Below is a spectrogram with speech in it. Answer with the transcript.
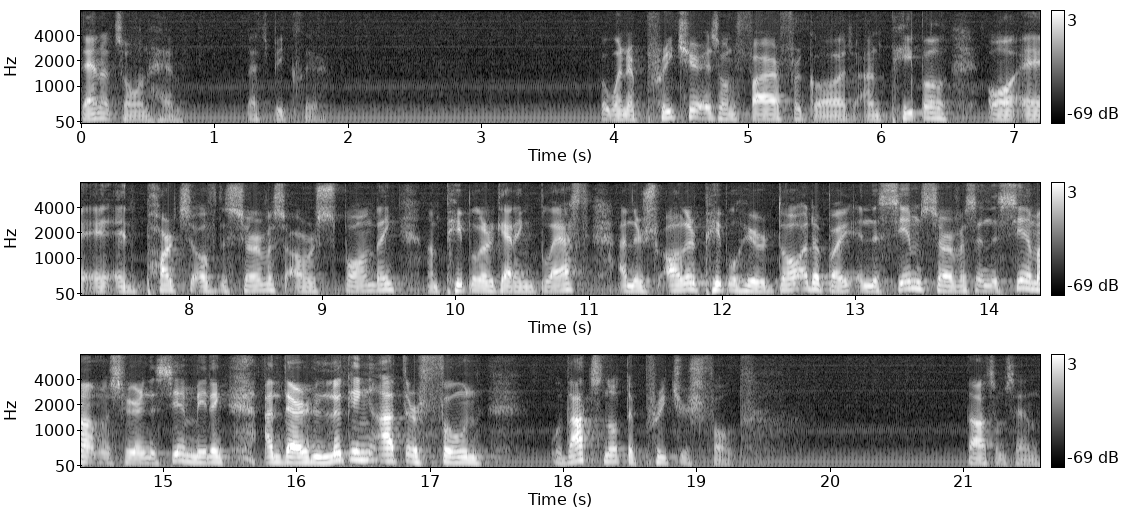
then it's on him. Let's be clear. But when a preacher is on fire for God and people uh, in parts of the service are responding and people are getting blessed, and there's other people who are dotted about in the same service, in the same atmosphere, in the same meeting, and they're looking at their phone, well, that's not the preacher's fault. That's what I'm saying.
